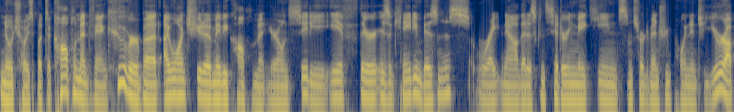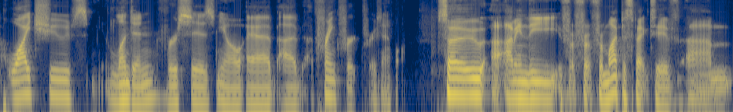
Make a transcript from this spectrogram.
no choice but to compliment Vancouver, but I want you to maybe compliment your own city. If there is a Canadian business right now that is considering making some sort of entry point into Europe, why choose London versus you know uh, uh, Frankfurt, for example? So, I mean, the from my perspective, um,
